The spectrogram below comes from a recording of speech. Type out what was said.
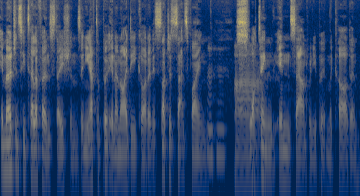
emergency telephone stations, and you have to put in an ID card, and it's such a satisfying hmm Ah. slotting in sound when you put in the card in.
